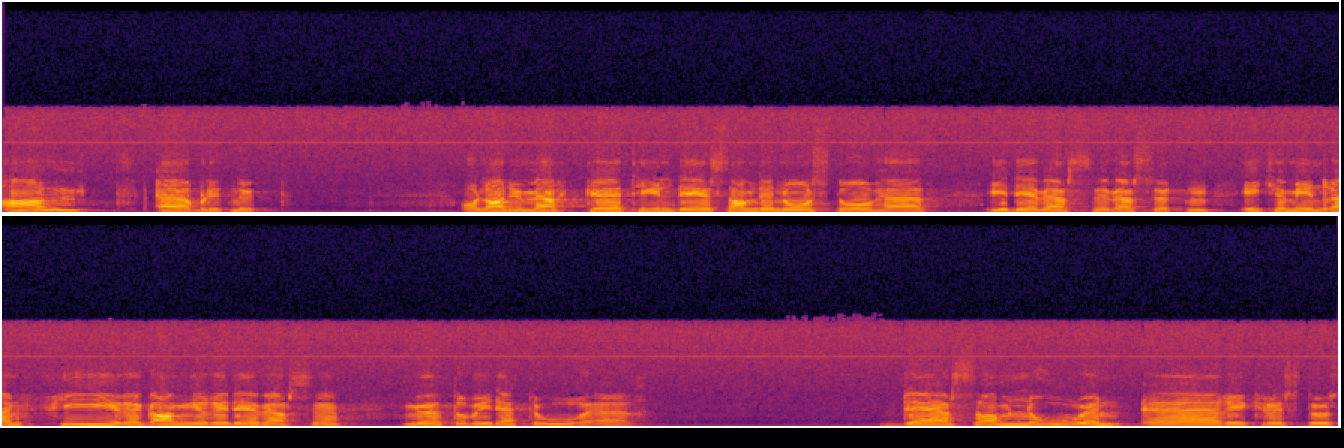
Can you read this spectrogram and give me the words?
alt er blitt nytt. Og la du merke til det som det nå står her i det verset, vers 17. Ikke mindre enn fire ganger i det verset møter vi dette ordet er. Dersom noen er i Kristus,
